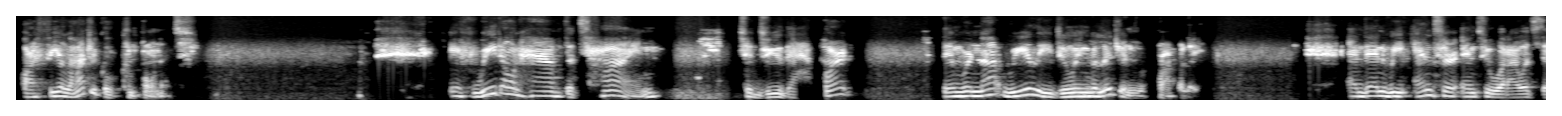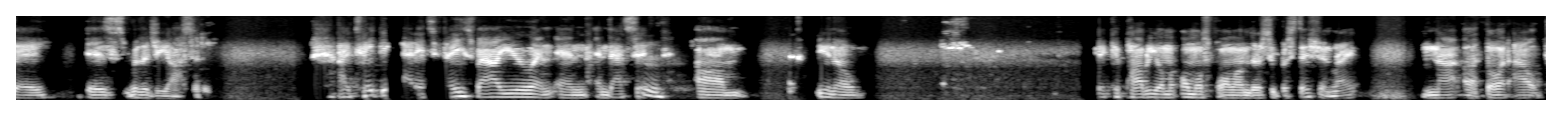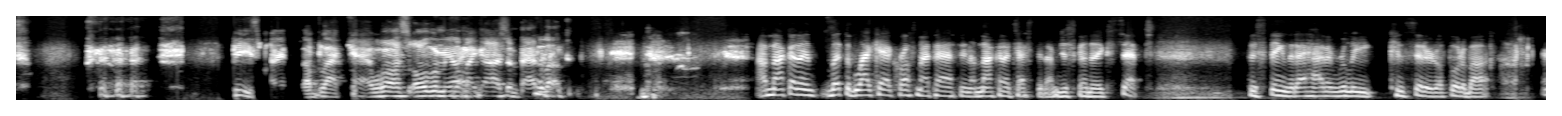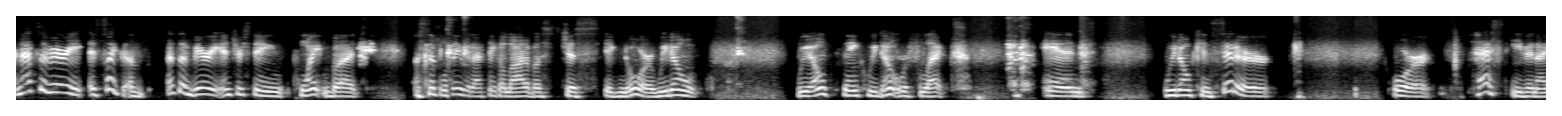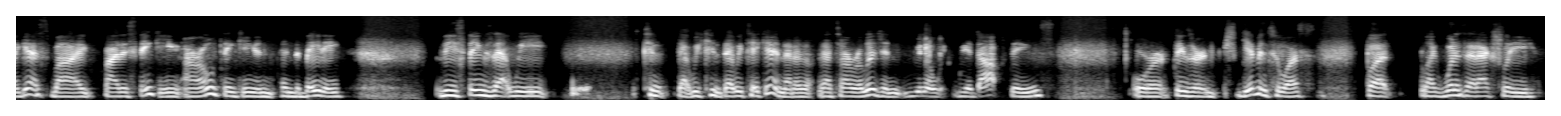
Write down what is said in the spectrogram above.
our theological components. If we don't have the time to do that part, then we're not really doing religion properly. And then we enter into what I would say is religiosity. I take it at its face value and and and that's it. Mm. Um, you know, it could probably almost fall under superstition, right? Not a thought out piece, right? A black cat walks over me. Right. Oh my gosh, I'm bad luck. I'm not going to let the black cat cross my path and I'm not going to test it. I'm just going to accept this thing that I haven't really considered or thought about. And that's a very, it's like a, that's a very interesting point, but a simple thing that I think a lot of us just ignore. We don't, we don't think, we don't reflect, and we don't consider or test even, I guess, by, by this thinking, our own thinking and, and debating these things that we can that we can that we take in that are, that's our religion. You know we, adopt things or things are given to us but like what does that actually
